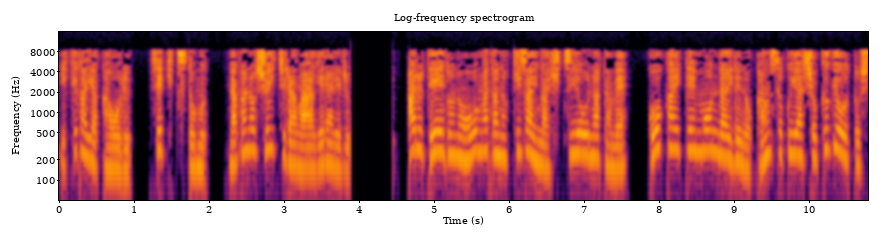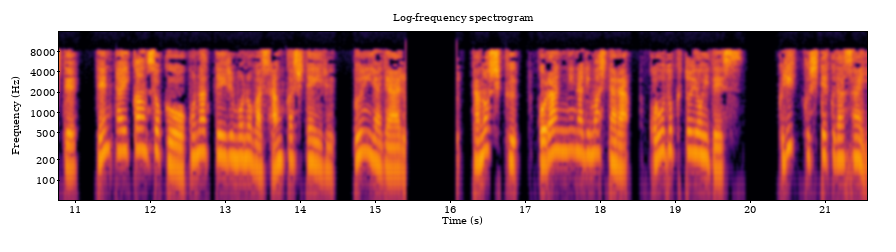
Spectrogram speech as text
池谷薫、関努、中野修一らが挙げられる。ある程度の大型の機材が必要なため、高回天問題での観測や職業として天体観測を行っている者が参加している分野である。楽しくご覧になりましたら、購読と良いです。クリックしてください。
